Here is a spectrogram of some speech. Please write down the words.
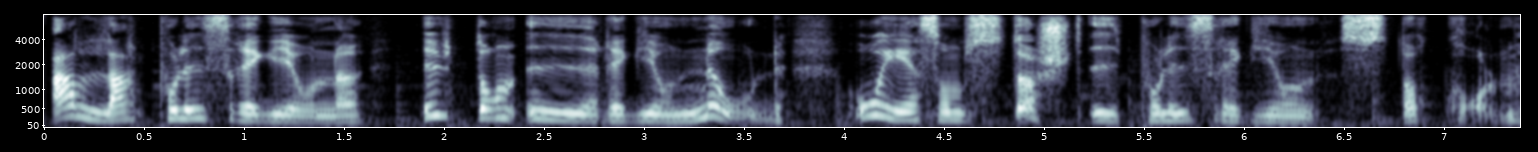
alla polisregioner utom i Region Nord och är som störst i polisregion Stockholm.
